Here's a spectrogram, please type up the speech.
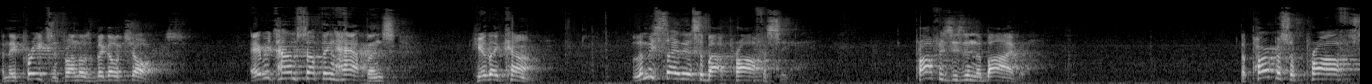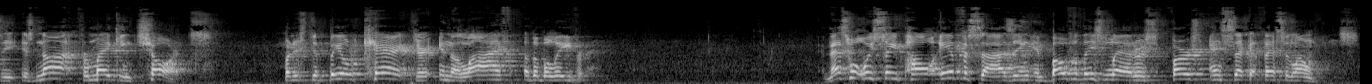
and they preach in front of those big old charts. Every time something happens, here they come. Let me say this about prophecy prophecy is in the Bible. The purpose of prophecy is not for making charts, but it's to build character in the life of the believer. And that's what we see Paul emphasizing in both of these letters, 1st and 2nd Thessalonians.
